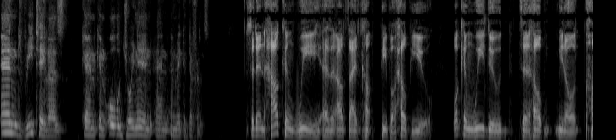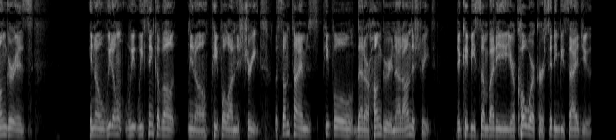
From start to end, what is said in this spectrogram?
and retailers can can all join in and and make a difference. So then how can we as an outside co- people help you? What can we do to help you know hunger is you know we don't we, we think about you know people on the street but sometimes people that are hungry are not on the street. There could be somebody your coworker sitting beside you.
